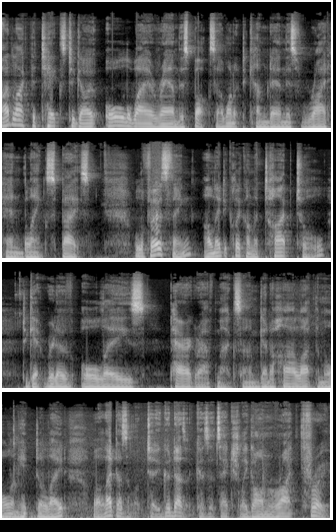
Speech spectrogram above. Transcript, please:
I'd like the text to go all the way around this box. I want it to come down this right-hand blank space. Well, the first thing, I'll need to click on the Type tool to get rid of all these paragraph marks. So I'm going to highlight them all and hit delete. Well, that doesn't look too good, does it? Because it's actually gone right through,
